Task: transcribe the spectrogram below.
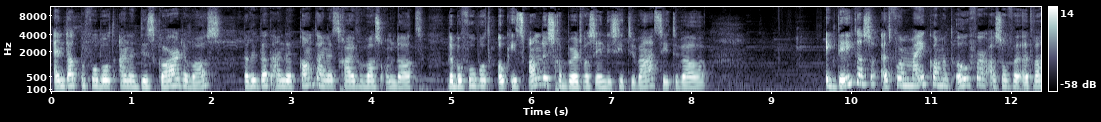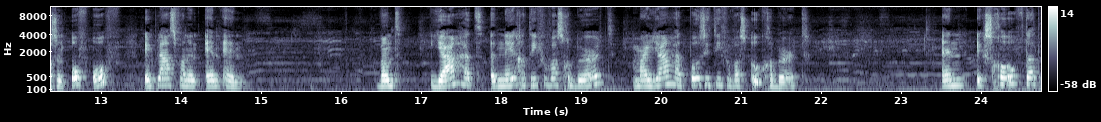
En dat bijvoorbeeld aan het discarden was. Dat ik dat aan de kant aan het schuiven was. Omdat er bijvoorbeeld ook iets anders gebeurd was in die situatie. Terwijl ik deed alsof het voor mij kwam het over alsof het was een of-of in plaats van een en-en. Want ja, het negatieve was gebeurd. Maar ja, het positieve was ook gebeurd. En ik schoof dat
